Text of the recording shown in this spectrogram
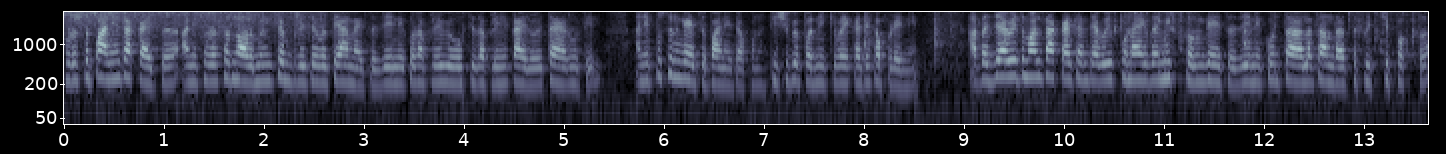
थोडंसं पाणी टाकायचं आणि थोडंसं नॉर्मल टेम्परेचरवरती आणायचं जेणेकरून आपले व्यवस्थित आपले हे कायलोळे तयार होतील. आणि पुसून घ्यायचं पाणी टाकून टिश्यू पेपरने किंवा एखाद्या कपड्याने. आता ज्यावेळी तुम्हाला टाकायचं आणि त्यावेळी पुन्हा एकदा मिक्स करून घ्यायचं जेणेकरून तळाला तांदळाचं पीठ चिपकतं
